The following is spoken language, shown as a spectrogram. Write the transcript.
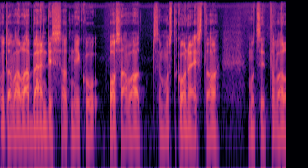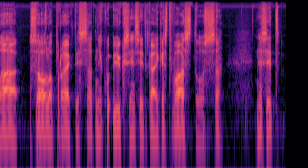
Kun tavallaan bändissä oot niinku osa vaan semmoista koneistoa, mutta sitten tavallaan sooloprojektissa oot niinku yksin siitä kaikesta vastuussa. Niin sitten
